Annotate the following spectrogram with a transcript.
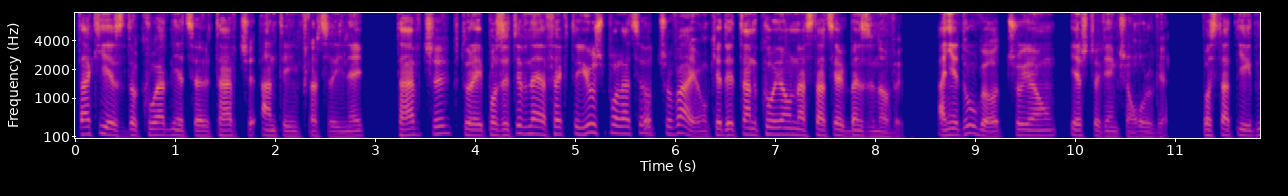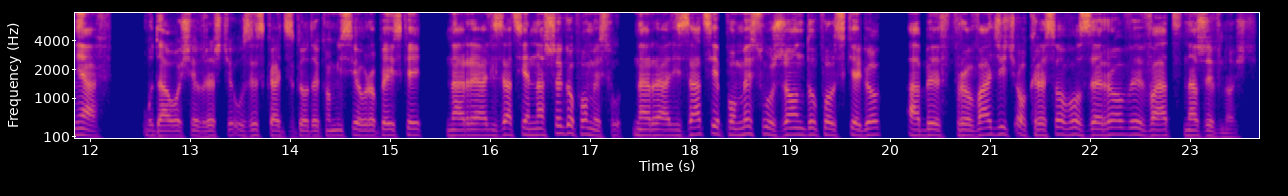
Taki jest dokładnie cel tarczy antyinflacyjnej, tarczy, której pozytywne efekty już Polacy odczuwają, kiedy tankują na stacjach benzynowych, a niedługo odczują jeszcze większą ulgę. W ostatnich dniach udało się wreszcie uzyskać zgodę Komisji Europejskiej na realizację naszego pomysłu, na realizację pomysłu rządu polskiego, aby wprowadzić okresowo zerowy VAT na żywność.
